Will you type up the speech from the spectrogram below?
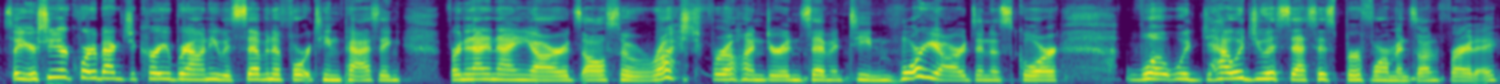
So your senior quarterback, Jacurri Brown, he was 7 of 14 passing for 99 yards, also rushed for 117 more yards and a score. What would how would you assess his performance on Friday?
